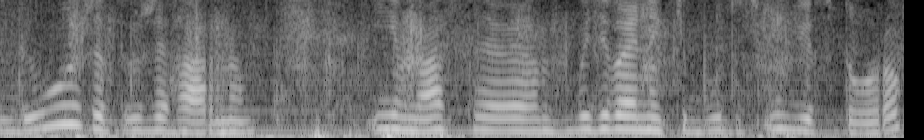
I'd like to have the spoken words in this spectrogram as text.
Дуже-дуже гарно. І в нас е, будівельники будуть у вівторок.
